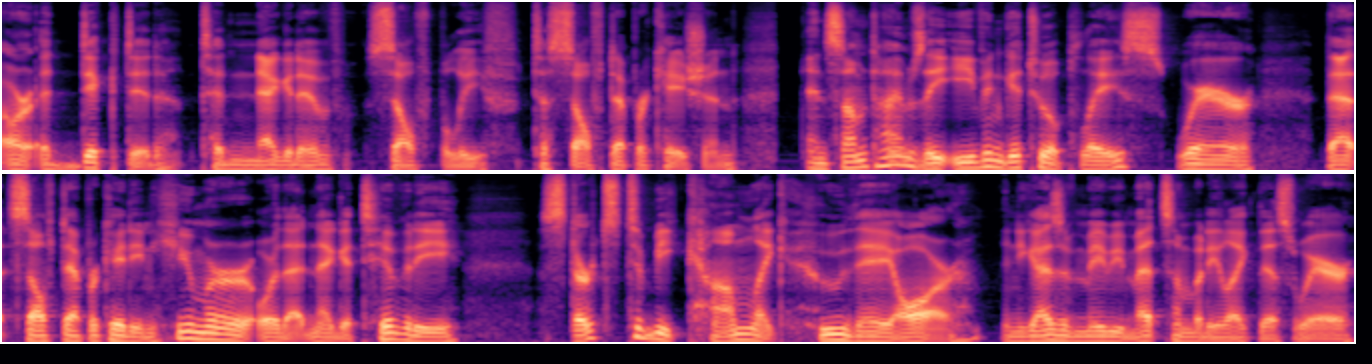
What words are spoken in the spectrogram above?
are addicted to negative self belief, to self deprecation, and sometimes they even get to a place where that self deprecating humor or that negativity starts to become like who they are. And you guys have maybe met somebody like this where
